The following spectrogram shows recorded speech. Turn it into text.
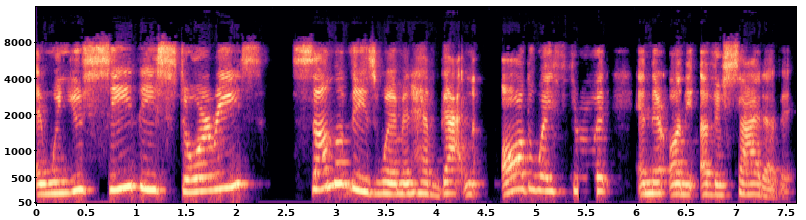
And when you see these stories, some of these women have gotten all the way through it and they're on the other side of it.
